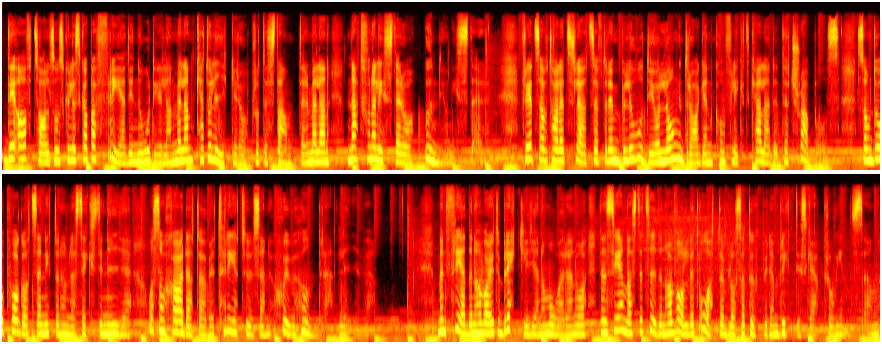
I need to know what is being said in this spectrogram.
Det avtal som skulle skapa fred i Nordirland mellan katoliker och protestanter, mellan nationalister och unionister. Fredsavtalet slöts efter en blodig och långdragen konflikt kallad The Troubles som då pågått sedan 1969 och som skördat över 3 700 liv. Men freden har varit bräcklig genom åren och den senaste tiden har våldet åter blossat upp i den brittiska provinsen.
